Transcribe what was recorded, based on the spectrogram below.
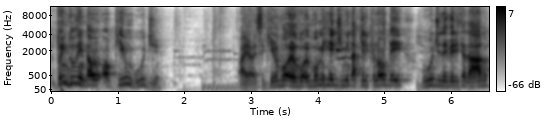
Eu tô em dúvida em dar um ok um good. Aí, ó, esse aqui eu vou, eu vou, eu vou me redimir daquele que eu não dei good, deveria ter dado.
